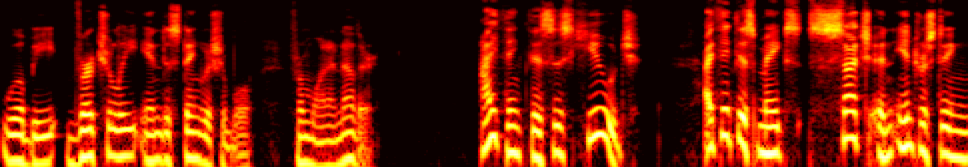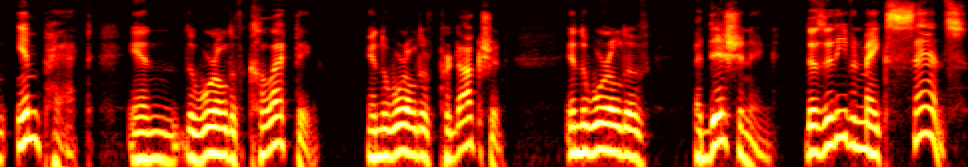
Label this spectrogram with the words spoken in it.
will be virtually indistinguishable from one another. I think this is huge. I think this makes such an interesting impact in the world of collecting, in the world of production, in the world of editioning. Does it even make sense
